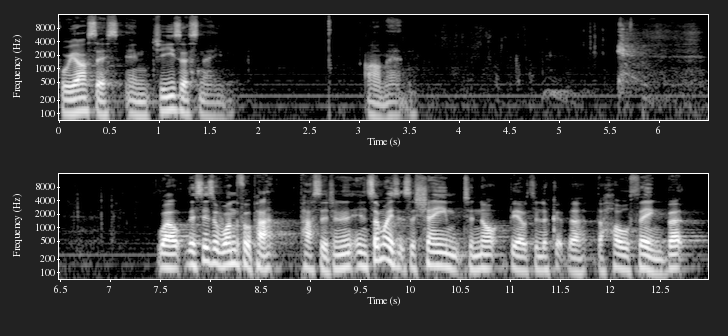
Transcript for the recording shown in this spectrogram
For we ask this in Jesus' name. Amen. Well, this is a wonderful pa- passage, and in some ways it's a shame to not be able to look at the, the whole thing, but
